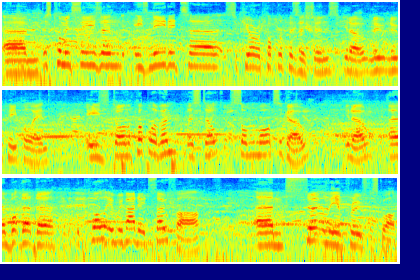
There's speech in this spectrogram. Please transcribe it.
Um, this coming season, he's needed to secure a couple of positions, you know, new new people in. He's done a couple of them. There's still some more to go, you know. Um, but the, the, the quality we've added so far um, certainly improves the squad.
